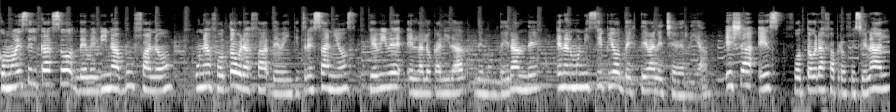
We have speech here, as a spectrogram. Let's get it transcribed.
como es el caso de Melina Búfano, una fotógrafa de 23 años que vive en la localidad de Monte Grande, en el municipio de Esteban Echeverría. Ella es fotógrafa profesional,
